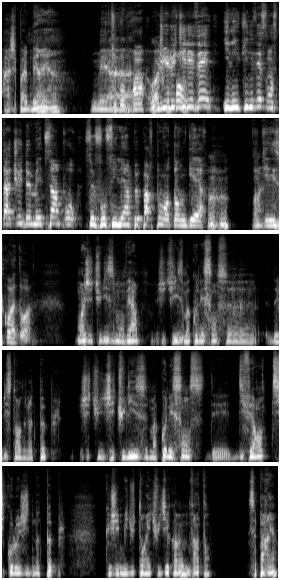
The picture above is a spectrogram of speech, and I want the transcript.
Ah, j'ai pas le béret, hein. Mais, Tu euh, comprends? ouais, je Lui, il comprends. utilisait, il utilisait son statut de médecin pour se faufiler un peu partout en temps de guerre. Mhm. Tu Ouais. utilises quoi, toi? Moi, j'utilise mon verbe, j'utilise ma connaissance euh, de l'histoire de notre peuple, j'utilise ma connaissance des différentes psychologies de notre peuple, que j'ai mis du temps à étudier quand même, 20 ans. C'est pas rien.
